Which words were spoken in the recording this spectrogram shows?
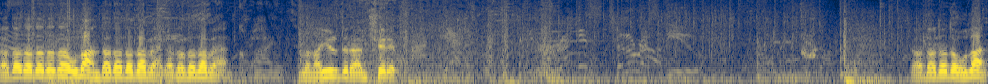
Da da da da da da ulan da da da da be da da da da be. Ulan hayırdır hemşerim? Da da da da ulan.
